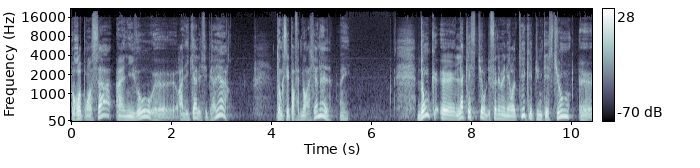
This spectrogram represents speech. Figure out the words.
reprend ça à un niveau euh, radical et supérieur. Donc c'est parfaitement rationnel. Oui. Donc, euh, la question du phénomène érotique est une question euh,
